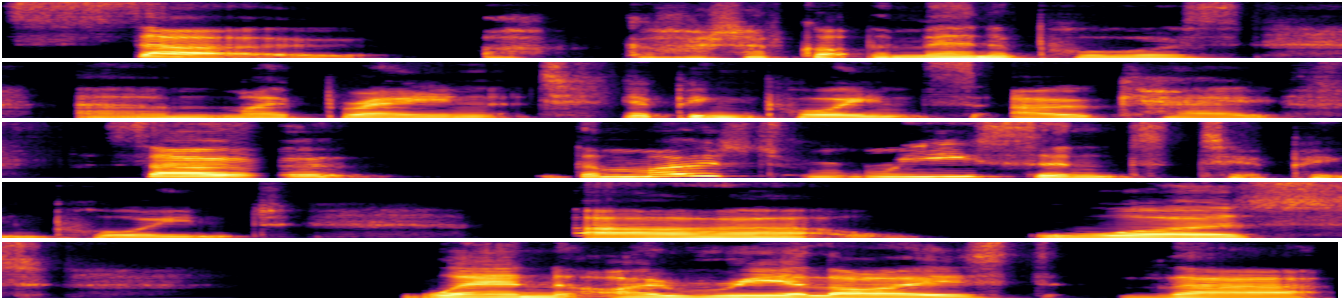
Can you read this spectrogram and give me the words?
so gosh, I've got the menopause. Um, my brain tipping points. Okay. So the most recent tipping point uh was when I realized that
